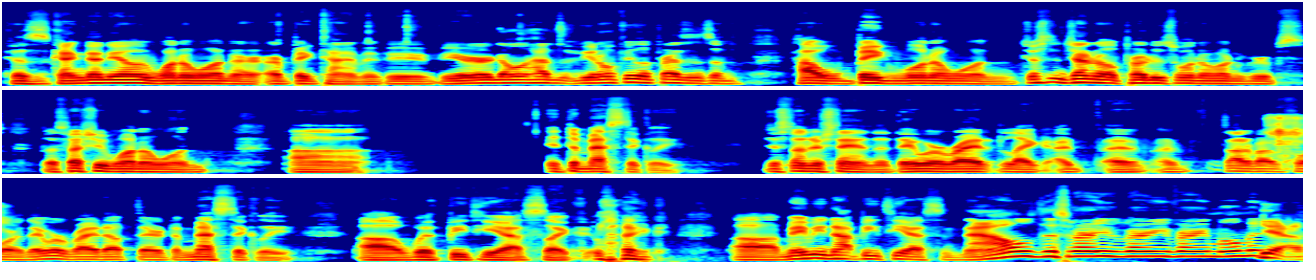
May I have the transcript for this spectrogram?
because Kang Daniel and Wanna One are, are big time if you if you don't have if you don't feel the presence of how big 101 just in general produce 101 groups but especially Wanna One uh it domestically just understand that they were right like I, I i've thought about before they were right up there domestically uh with bts like like uh maybe not bts now this very very very moment Yeah.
